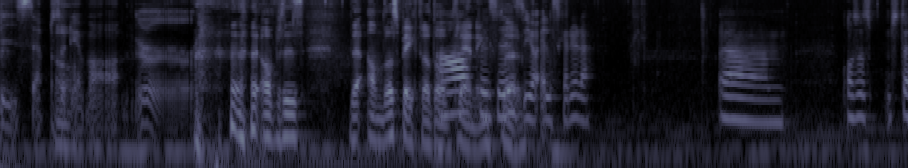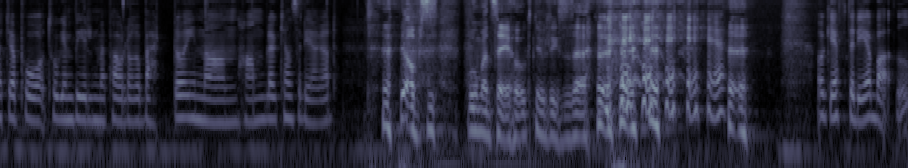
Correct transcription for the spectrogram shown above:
biceps och Ja. det var... ja precis. Det andra spektrat av Ja träning. precis, så jag älskade ju det. Ehm, och så stötte jag på och tog en bild med Paolo Roberto innan han blev cancellerad. ja precis. Får man inte säga högt nu liksom så här. och efter det bara... Uh.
